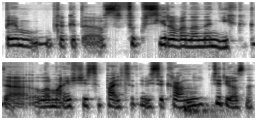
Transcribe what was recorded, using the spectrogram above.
прям как это сфокусировано на них, когда ломающиеся пальцы на весь экран. Ну, серьезно.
